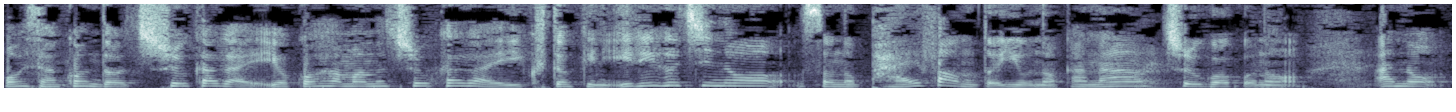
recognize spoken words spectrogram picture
大井さん今度中華街横浜の中華街行く時に入り口のそのパイファンというのかな、中国の。あの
